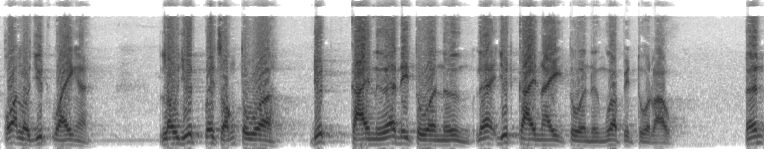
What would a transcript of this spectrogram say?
เพราะเรายึดไว้ไงเรายึดไว้สองตัว ยึดกายเนื้อในตัวหนึ่งและยึดกายในอีกตัวหนึ่งว่าเป็นตัวเราเพราะนั้น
